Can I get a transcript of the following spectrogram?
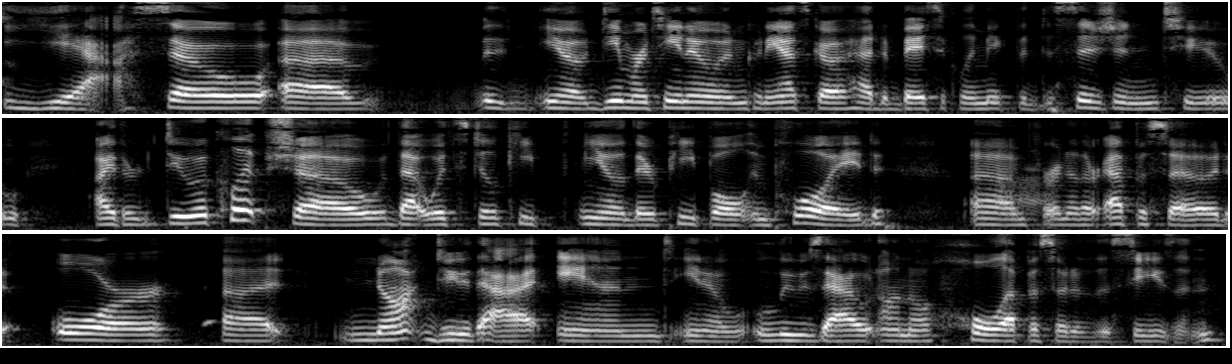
yeah, so uh, you know, DiMartino and Konietzko had to basically make the decision to either do a clip show that would still keep you know their people employed um, for another episode, or uh, not do that and you know lose out on a whole episode of the season.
